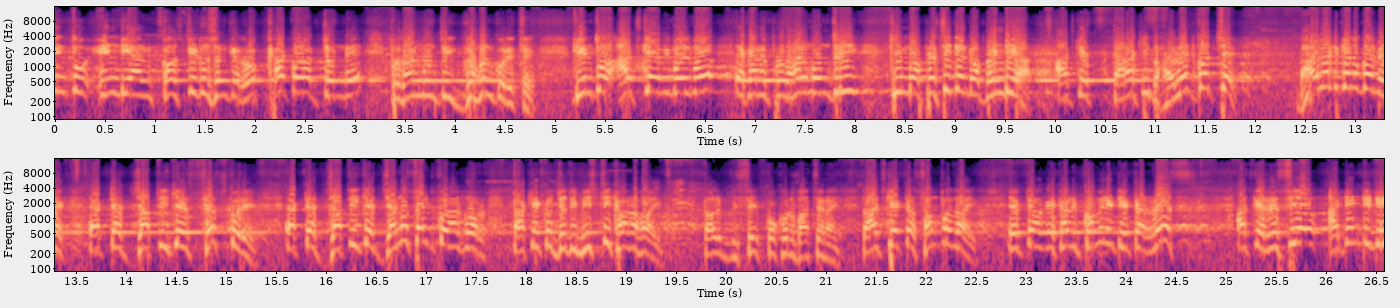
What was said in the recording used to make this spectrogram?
কিন্তু ইন্ডিয়ান কনস্টিটিউশনকে রক্ষা করার জন্য প্রধানমন্ত্রী গ্রহণ করেছে। কিন্তু আজকে আমি বলব, এখানে প্রধানমন্ত্রী কিংবা প্রেসিডেন্ট অফ ইন্ডিয়া আজকে তারা কি ভায়োলেট করছে? ভায়োলেট কেন করবে? একটা জাতিকে শেষ করে, একটা জাতিকে জেনোসাইড করার পর তাকে যদি মিষ্টি খাওয়ানো হয়, তাহলে সে কখনো বাঁচে নাই। তো আজকে একটা সম্প্রদায়, একটা এখানে কমিউনিটি একটা রেস আজকে রেশিয়াল আইডেন্টিটি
